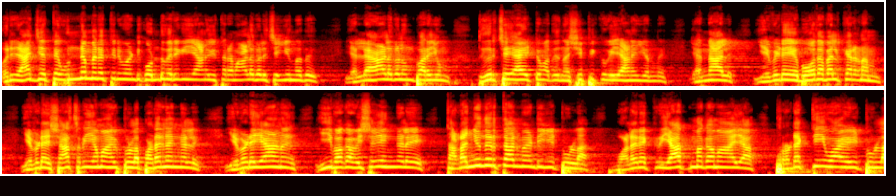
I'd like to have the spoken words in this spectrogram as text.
ഒരു രാജ്യത്തെ ഉന്നമനത്തിന് വേണ്ടി കൊണ്ടുവരികയാണോ ഇത്തരം ആളുകൾ ചെയ്യുന്നത്? എല്ലാ ആളുകളും പറയും തീർച്ചയായിട്ടും അത് നശിപ്പിക്കുകയാണ് എന്ന്. എന്നാൽ എവിടെ ബോധവൽക്കരണം എവിടെ ശാസ്ത്രീയമായിട്ടുള്ള പഠനങ്ങൾ എവിടെയാണ് ഈ വക വിഷയങ്ങളെ തടഞ്ഞു നിർത്താൻ വേണ്ടിയിട്ടുള്ള വളരെ ക്രിയാത്മകമായ പ്രൊഡക്റ്റീവായിട്ടുള്ള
